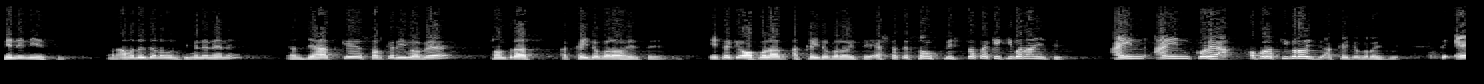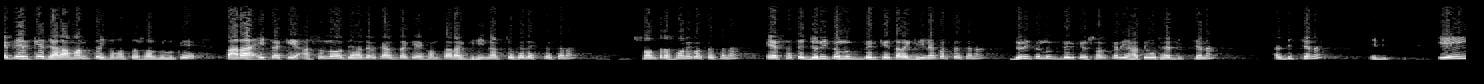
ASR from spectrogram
মেনে নিয়েছে। আমাদের জনগণ কি মেনে নেয় জেহাদকে সরকারি ভাবে সন্ত্রাস আখ্যায়িত করা হয়েছে। এটাকে অপরাধ আখ্যায়িত করা হয়েছে। এর সাথে সংশ্লিষ্টতাকে কি বানাইছে? আইন আইন করে অপরাধ কি করা হয়েছে? আখ্যায়িত করা হয়েছে। তো এদেরকে যারা মানতে এই সমস্ত সরগুলোকে তারা এটাকে আসলে জেহাদের কাজটাকে এখন তারা ঘৃণার চোখে দেখতেছে না, সন্ত্রাস মনে করতেছে না। এর সাথে জড়িত লোকদেরকে তারা ঘৃণা করতেছে না, জড়িত লোকদেরকে সরকারি হাতে উঠে দিচ্ছে না, আর দিচ্ছে না, এই দিচ্ছে। এই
